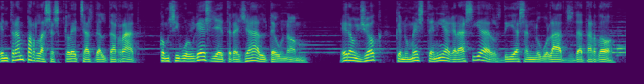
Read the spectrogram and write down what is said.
entrant per les escletxes del terrat, com si volgués lletrejar el teu nom. Era un joc que només tenia gràcia els dies ennuvolats de tardor.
